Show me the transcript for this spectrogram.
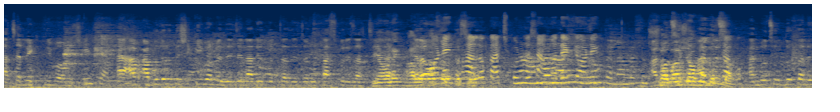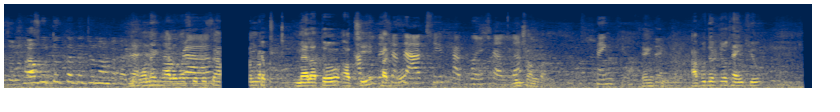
আচ্ছা নেক্সট নিব অবশ্যই। হ্যাঁ, আপনাদের উদ্দেশ্যে কি বলবেন যে যে নারী উদ্যোক্তাদের জন্য কাজ করে যাচ্ছে? অনেক ভালো কাজ অনেক করতেছে। ভালো কাজ করতেছে আমাদেরকে অনেক আমি সবার বলছি সব উদ্যোক্তা- উদ্যোক্তা। আমি বলছি উদ্যোক্তাদের জন্য কাজ উদ্যোক্তাদের জন্য আমরা কাজ হ্যাঁ। অনেক ভালো কাজ করতেছে। আমরা মেলাতেও আছি থাকব। আছি থাকব ইনশাআল্লাহ। ইনশাল্লাহ থ্যাংক ইউ থ্যাংক ইউ আপুদেরকেও থ্যাংক ইউ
